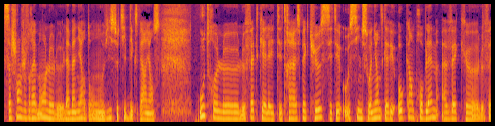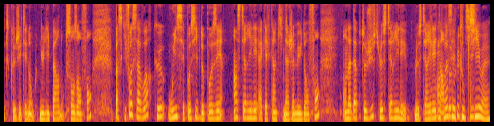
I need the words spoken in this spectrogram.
ça change vraiment le- le- la manière dont on vit ce type d'expérience. Outre le, le fait qu'elle a été très respectueuse, c'était aussi une soignante qui avait aucun problème avec euh, le fait que j'étais donc nullipare, donc sans enfant. Parce qu'il faut savoir que oui, c'est possible de poser un stérilet à quelqu'un qui n'a jamais eu d'enfant. On adapte juste le stérilet. Le stérilet est En un vrai, peu c'est plus tout petit, ouais.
